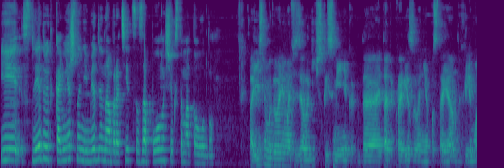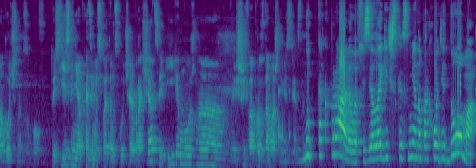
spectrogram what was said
и следует, конечно, немедленно обратиться за помощью к стоматологу. А если мы говорим о физиологической смене, когда этапе прорезывания постоянных или молочных зубов, то есть есть ли необходимость в этом случае обращаться или можно решить вопрос домашними средствами? Ну, как правило, физиологическая смена проходит дома,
